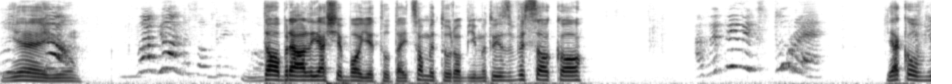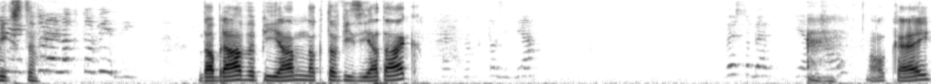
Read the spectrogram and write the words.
Jeju. Dwa biony są blisko. Dobra, ale ja się boję tutaj. Co my tu robimy? Tu jest wysoko. A wypij miksturę. Jaką w Wypij miksturę Noctowizji. Dobra, wypijam. Noktowizja, tak? Okej.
